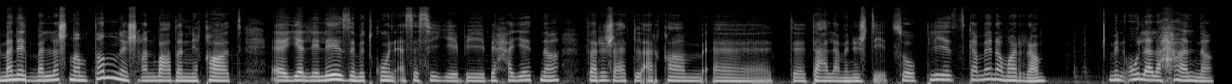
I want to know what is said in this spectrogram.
ما بلشنا نطنش عن بعض النقاط آه، يلي لازم تكون أساسية بحياتنا فرجعت الأرقام آه، تعلى من جديد. so so please كمان مرة منقولها لحالنا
